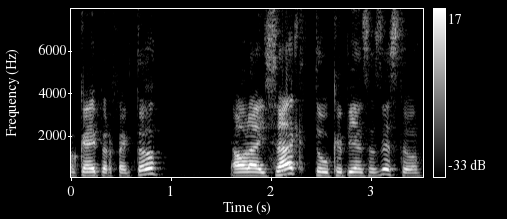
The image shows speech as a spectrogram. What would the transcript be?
Ok, perfecto. Ahora, Isaac, ¿tú qué piensas de esto?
